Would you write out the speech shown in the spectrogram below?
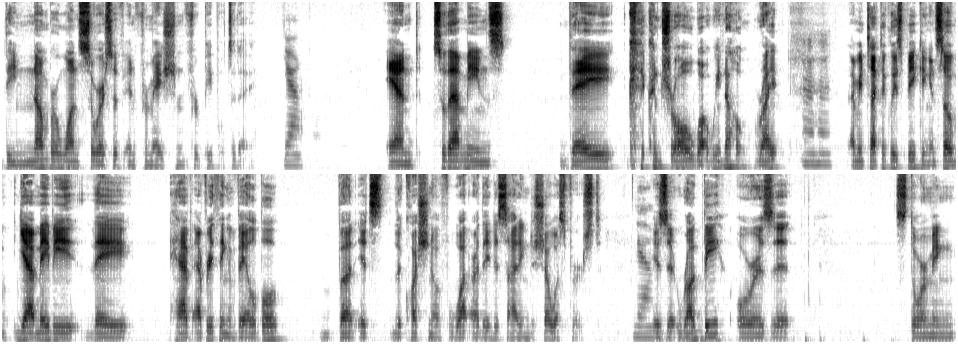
the number one source of information for people today. Yeah. And so that means they control what we know, right? Mm-hmm. I mean, technically speaking. And so, yeah, maybe they have everything available, but it's the question of what are they deciding to show us first? Yeah. Is it rugby or is it storming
